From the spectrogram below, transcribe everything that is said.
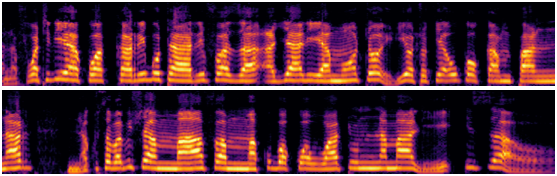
anafuatilia kwa karibu taarifa za ajali ya moto iliyotokea huko Kampanar na kusababisha maafa makubwa kwa watu na mali zao.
